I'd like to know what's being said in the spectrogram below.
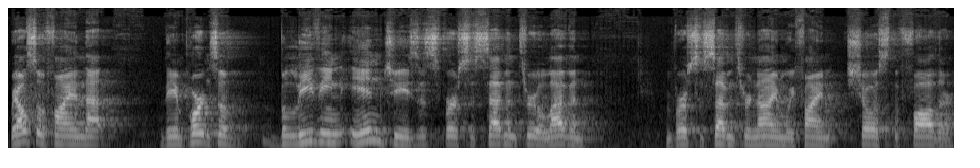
We also find that the importance of believing in Jesus, verses 7 through 11. In verses 7 through 9, we find, Show us the Father.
